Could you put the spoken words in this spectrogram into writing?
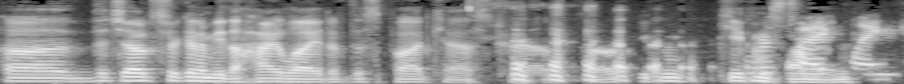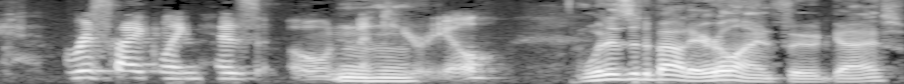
Uh, the jokes are going to be the highlight of this podcast, Trev. So keep 'em- keep 'em coming. recycling recycling his own Mhm. material. What is it about airline food, guys?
